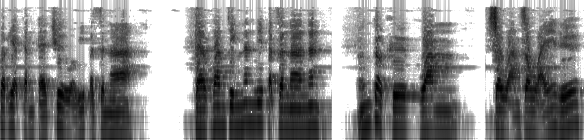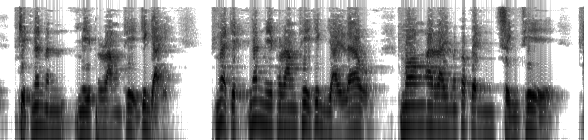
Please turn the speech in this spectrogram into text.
ก็เรียกกันแต่ชื่อว่าวิปัสสนา แต่ความจริงนั้นวิปัสสนานั้นมันก็คือความสว่างสวัยหรือจิตนั้นมันมีพลังที่ยิ่งใหญ่ เมื่อจิตนั้นมีพลังที่ยิ่งใหญ่แล้ว มองอะไรมันก็เป็นสิ่งที่อ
